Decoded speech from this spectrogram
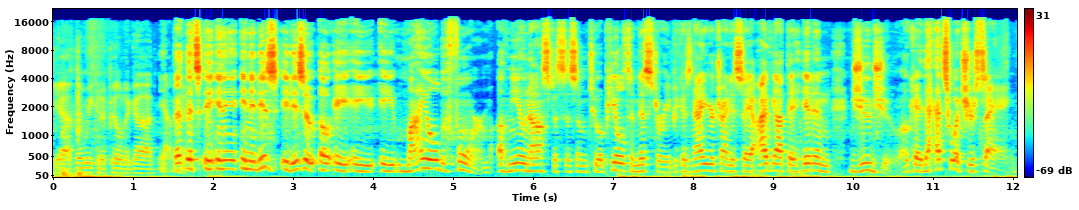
yeah, then we can appeal to God. Yeah, that, that's and, it- and it is it is a, a, a, mild form of neo Gnosticism to appeal to mystery because now you're trying to say I've got the hidden juju. Okay, that's what you're saying.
